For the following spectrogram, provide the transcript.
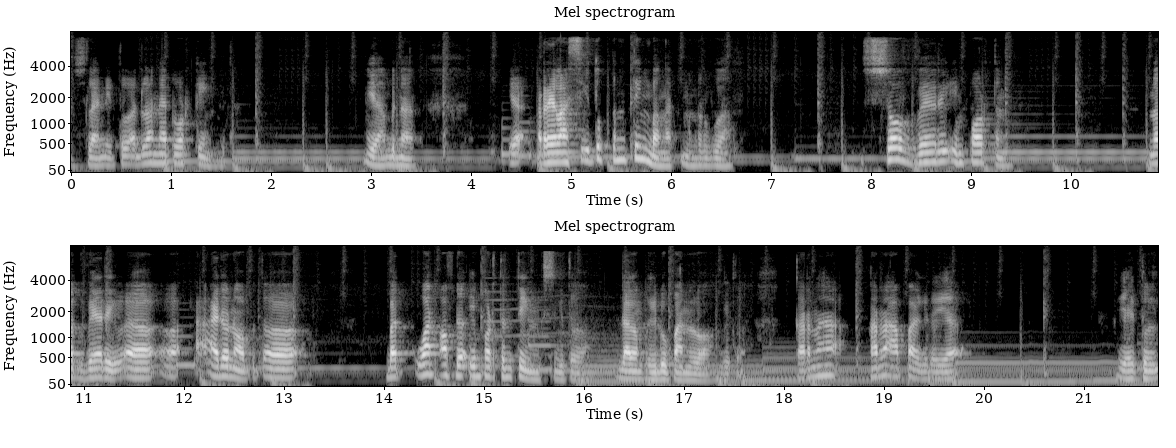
selain itu adalah networking gitu. ya benar. Ya relasi itu penting banget menurut gue so very important. Not very uh, uh, I don't know but, uh, but one of the important things gitu dalam kehidupan lo gitu karena karena apa gitu ya? Ya itu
